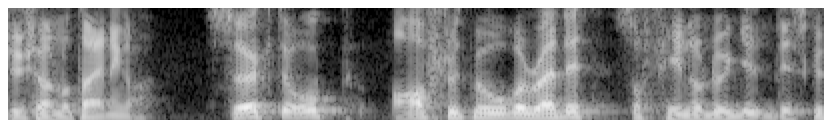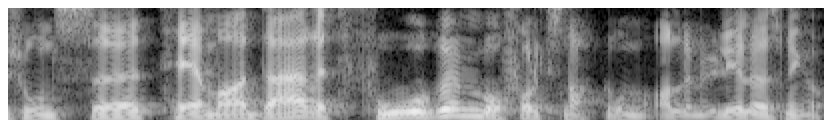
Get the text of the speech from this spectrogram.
Du skjønner tegninga. Søk det opp, avslutt med ordet Reddit, så finner du diskusjonstemaet der. Et forum hvor folk snakker om alle mulige løsninger.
